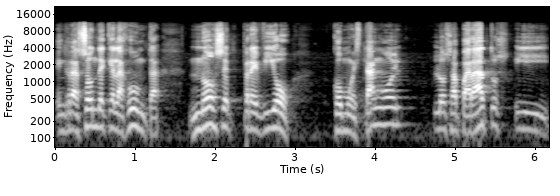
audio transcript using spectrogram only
en razón de que la Junta no se previó como están hoy los aparatos y,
